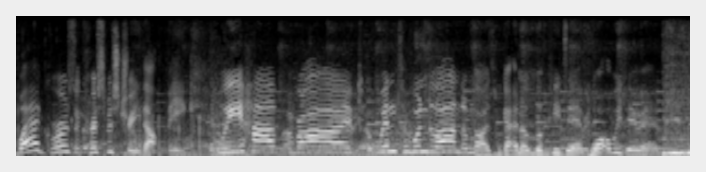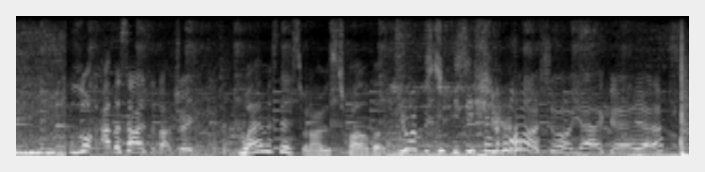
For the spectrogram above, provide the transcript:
Where grows a Christmas tree that big? We have arrived at Winter Wonderland. Guys, we're getting a lucky dip. What are we doing? Look at the size of that drink. Where was this when I was 12? You want the easy shot? sure, yeah, okay, yeah.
